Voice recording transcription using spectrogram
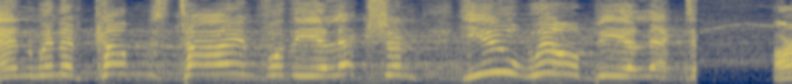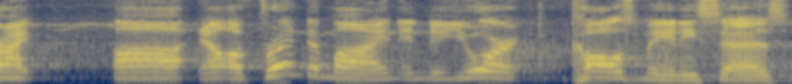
And when it comes time for the election, you will be elected. All right. Uh, now, a friend of mine in New York calls me and he says,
